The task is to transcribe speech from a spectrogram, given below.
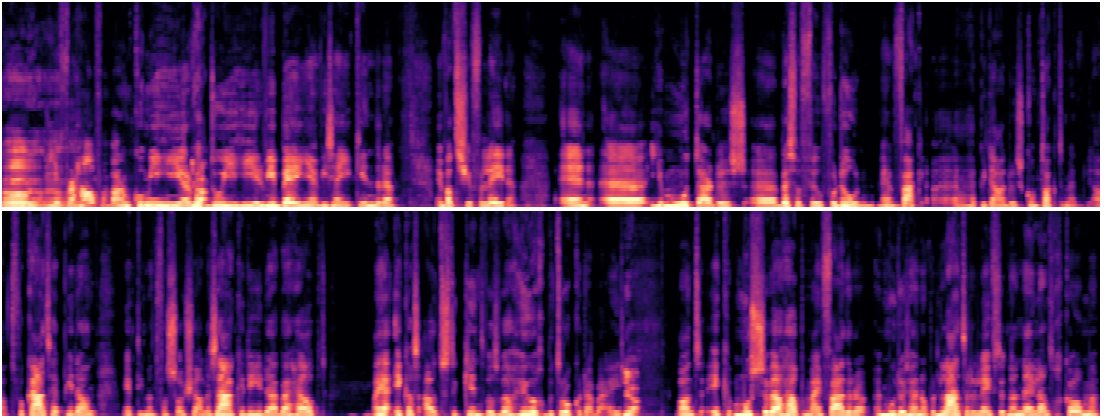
Oh ja, ja, Je ja. verhaal van waarom kom je hier, Ja. wat doe je hier, wie ben je, wie zijn je kinderen en wat is je verleden. En eh, je moet daar dus eh, best wel veel voor doen. Mhm. En vaak eh, heb je daar dus contacten met je advocaat heb je dan. Je hebt iemand van sociale zaken die je daarbij helpt. Maar ja, ik als oudste kind was wel heel erg betrokken daarbij. Ja. Want ik moest ze wel helpen. Mijn vader en moeder zijn op een latere leeftijd naar Nederland gekomen.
